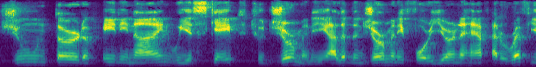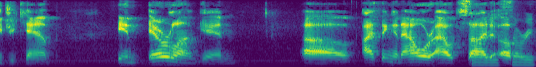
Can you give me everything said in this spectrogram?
June 3rd of 89, we escaped to Germany. I lived in Germany for a year and a half at a refugee camp in Erlangen, uh, I think an hour outside sorry, of. Sorry,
